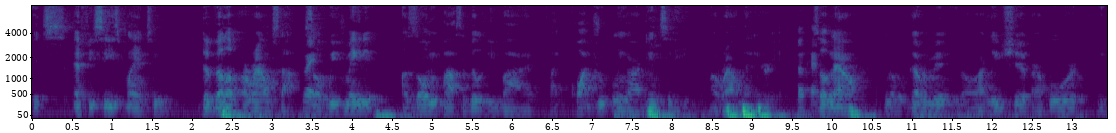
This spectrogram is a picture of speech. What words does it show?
it's FEC's plan to develop around stop. Right. So we've made it a zoning possibility by like quadrupling our density around that area. okay. So now, you know, government, you know, our leadership, our board, we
